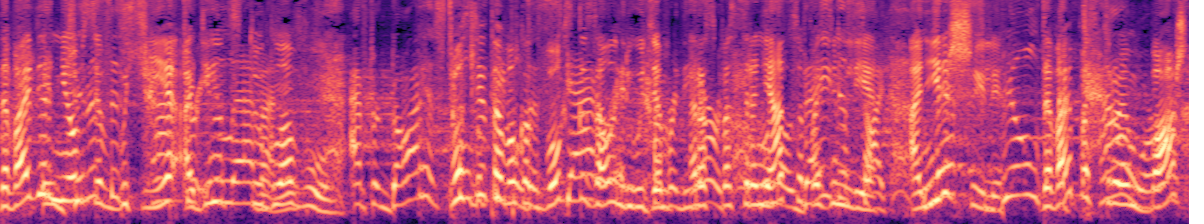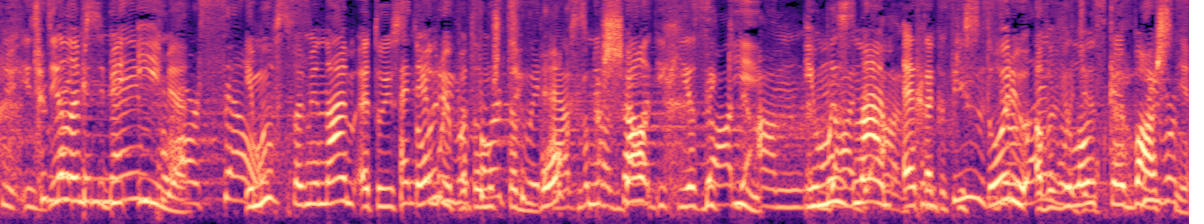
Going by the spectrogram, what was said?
Давай вернемся в Бытие 11 главу. После того, как Бог сказал людям распространяться по земле, они решили, давай построим башню и сделаем себе имя. И мы вспоминаем эту историю, потому что Бог смешал их языки. И мы знаем это как историю о Вавилонской башне.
